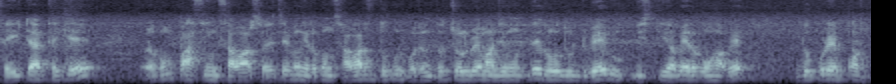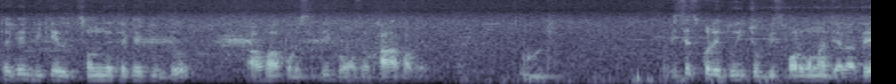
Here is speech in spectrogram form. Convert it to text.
সেইটা থেকে ওরকম পাসিং সাওয়ার্স হয়েছে এবং এরকম সাওয়ার্স দুপুর পর্যন্ত চলবে মাঝে মধ্যে, রোদ উঠবে, বৃষ্টি হবে, এরকম হবে। দুপুরের পর থেকে বিকেল সন্ধে থেকে কিন্তু আবহাওয়া পরিস্থিতি ক্রমশ খারাপ হবে। বিশেষ করে দুই চব্বিশ পরগনা জেলাতে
